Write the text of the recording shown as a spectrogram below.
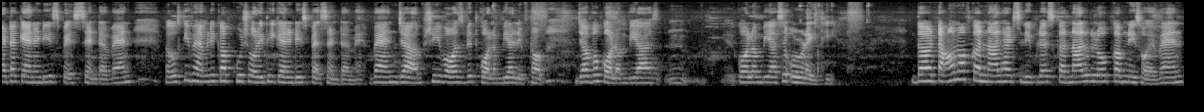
at a Kennedy space center when उसकी फैमिली कब खुश हो रही थी कैनेडी स्पेस सेंटर में? वैन जब she was with Columbia lift off जब वो कोलम्बिया कोलम्बिया से उड़ रही थी। The town of Karnal had sleepless Karnal के लोग कब नहीं सोए? वैन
